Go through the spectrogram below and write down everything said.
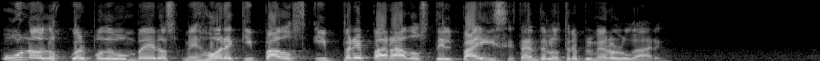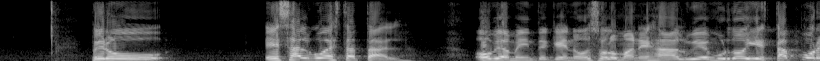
Uno de los cuerpos de bomberos mejor equipados y preparados del país. Está entre los tres primeros lugares. Pero es algo estatal. Obviamente que no, eso lo maneja Luis Murdo y está, por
